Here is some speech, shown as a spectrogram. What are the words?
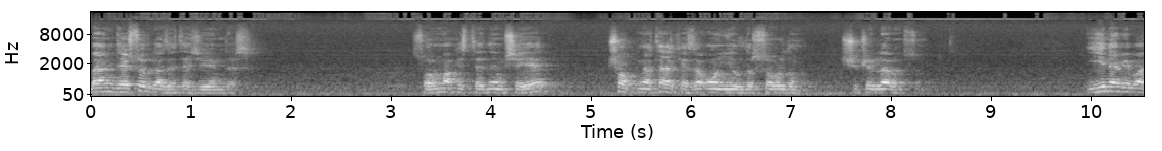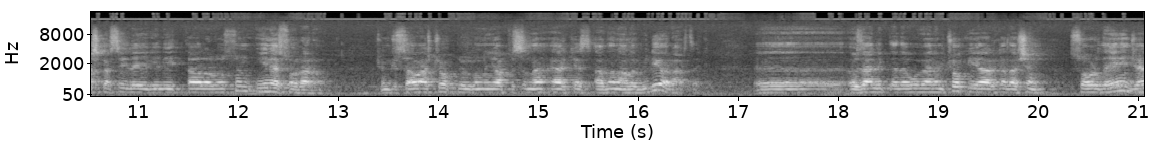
ben cesur gazeteciyimdir. Sormak istediğim şeyi çok net herkese 10 yıldır sordum. Şükürler olsun. Yine bir başkasıyla ilgili iddialar olsun yine sorarım. Çünkü Savaş çok duygunun yapısını herkes Adanalı biliyor artık. Ee, özellikle de bu benim çok iyi arkadaşım sor deyince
